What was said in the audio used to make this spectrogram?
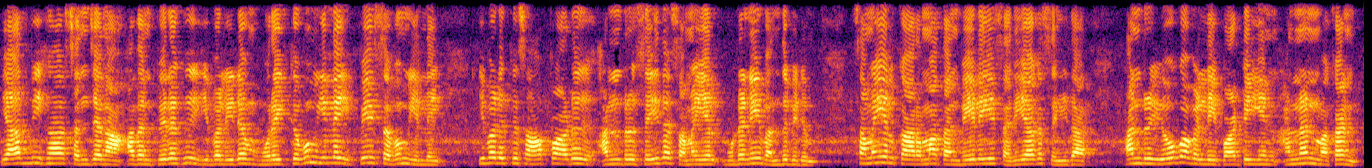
யாத்விகா சஞ்சனா அதன் பிறகு இவளிடம் முறைக்கவும் இல்லை பேசவும் இல்லை. இவளுக்கு சாப்பாடு அன்று செய்த சமையல் உடனே வந்துவிடும். சமையல்காரமா தன் வேலையை சரியாக செய்தார். அன்று யோகவல்லி பாட்டியின் அண்ணன் மகன்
